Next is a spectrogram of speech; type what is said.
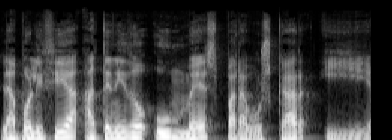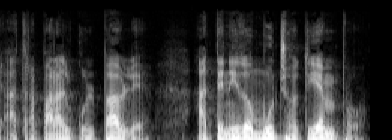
La policía ha tenido un mes para buscar y atrapar al culpable. Ha tenido mucho tiempo.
